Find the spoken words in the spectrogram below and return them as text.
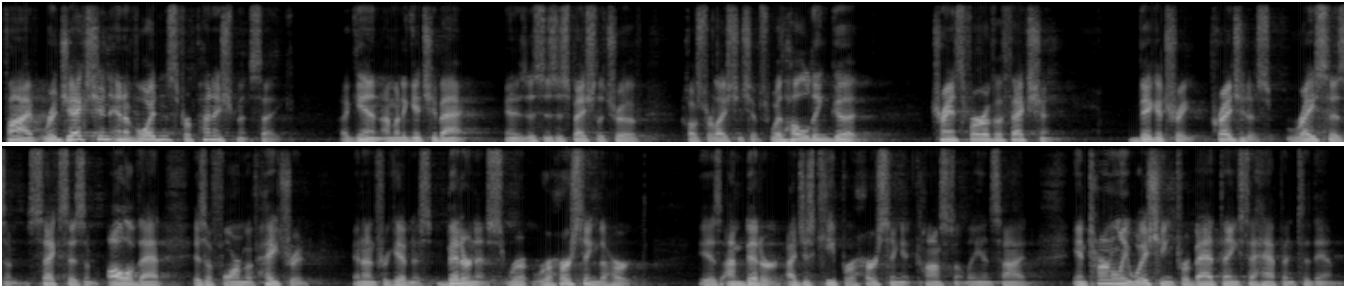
Five, rejection and avoidance for punishment's sake. Again, I'm going to get you back. And this is especially true of close relationships. Withholding good, transfer of affection, bigotry, prejudice, racism, sexism, all of that is a form of hatred and unforgiveness. Bitterness, re- rehearsing the hurt, is I'm bitter. I just keep rehearsing it constantly inside. Internally wishing for bad things to happen to them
